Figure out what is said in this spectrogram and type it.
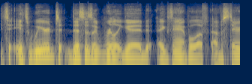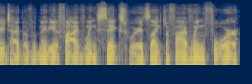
it's, it's weird. To, this is a really good example of, of a stereotype of maybe a five wing six where it's like a five wing four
